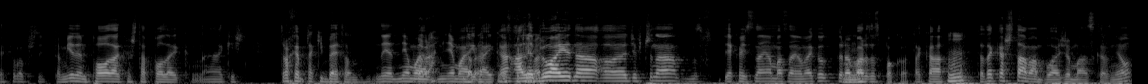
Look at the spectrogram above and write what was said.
e, chyba przy, tam jeden Polak, reszta Polek, na jakieś, trochę taki beton, nie, nie, moja, Dobra, nie moja dobra, ale była jedna e, dziewczyna, jakaś znajoma znajomego, która No. bardzo spoko, taka, Mhm. ta taka sztama była ziomalska z nią.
